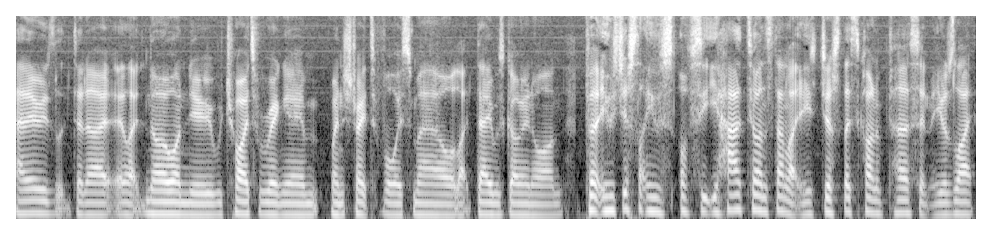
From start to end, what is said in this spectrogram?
And it was like, like no one knew. We tried to ring him, went straight to voicemail. Like day was going on, but he was just like he was. Obviously, you had to understand like he's just this kind of person. He was like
